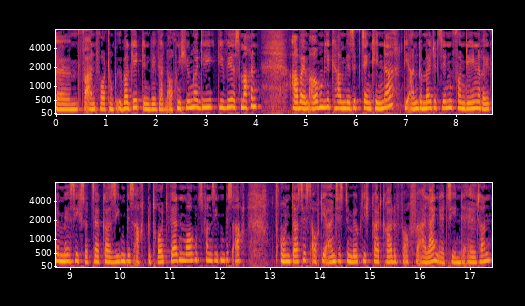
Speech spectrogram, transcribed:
äh, Verantwortung übergeht, denn wir werden auch nicht jünger, die, die wir es machen. Aber im Augenblick haben wir 17 Kinder, die angemeldet sind, von denen regelmäßig so circa sieben bis acht betreut werden, morgens von sieben bis acht. Und das ist auch die einzige Möglichkeit, gerade auch für alleinerziehende Eltern,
